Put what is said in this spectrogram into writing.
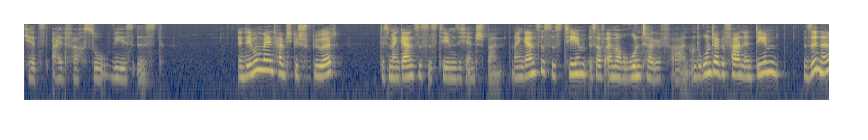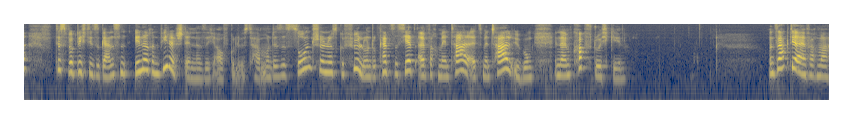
jetzt einfach so, wie es ist. In dem Moment habe ich gespürt, dass mein ganzes System sich entspannt. Mein ganzes System ist auf einmal runtergefahren und runtergefahren in dem Sinne, dass wirklich diese ganzen inneren Widerstände sich aufgelöst haben. Und es ist so ein schönes Gefühl und du kannst es jetzt einfach mental als Mentalübung in deinem Kopf durchgehen. Und sag dir einfach mal,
